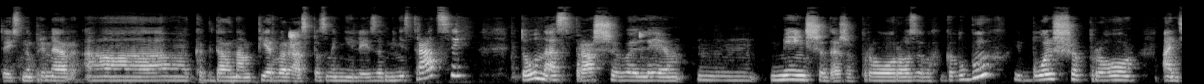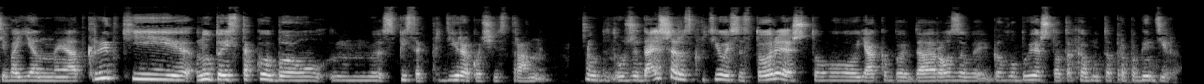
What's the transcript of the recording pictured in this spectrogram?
То есть, например, а, когда нам первый раз позвонили из администрации, то у нас спрашивали меньше даже про розовых и голубых и больше про антивоенные открытки. Ну, то есть такой был список придирок очень странный. Уже дальше раскрутилась история, что якобы да, розовые и голубые что-то кому-то пропагандируют.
